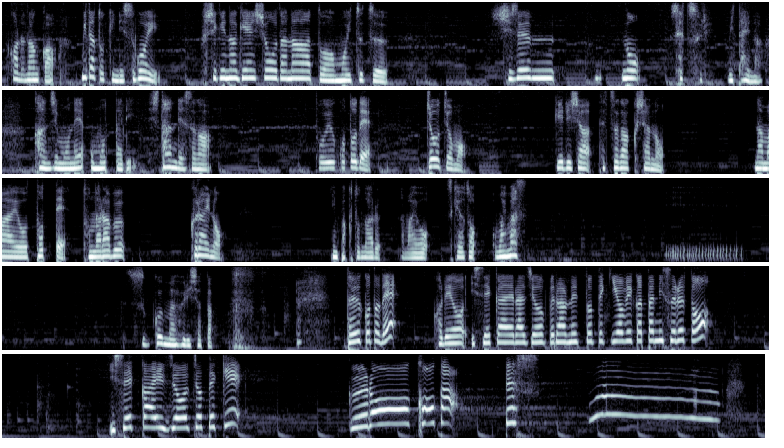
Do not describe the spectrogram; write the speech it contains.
だからなんか、見た時にすごい不思議な現象だなぁとは思いつつ、自然の摂理みたいな感じもね、思ったりしたんですが、ということで、情緒もギリシャ哲学者の名前を取ってと並ぶくらいのインパクトのある名前を付けようと思います。えーすっごい前振りしちゃった。ということで、これを異世界ラジオプラネット的呼び方にすると、異世界情緒的グロー効果です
